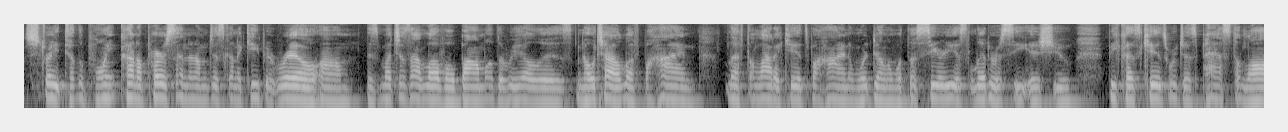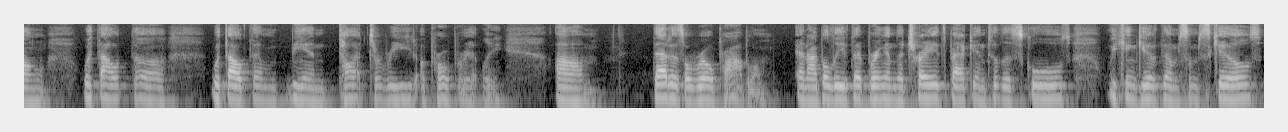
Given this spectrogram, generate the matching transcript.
straight to the point kind of person, and I'm just gonna keep it real. Um, as much as I love Obama, the real is No Child Left Behind left a lot of kids behind, and we're dealing with a serious literacy issue because kids were just passed along without the, without them being taught to read appropriately. Um, that is a real problem. And I believe that bringing the trades back into the schools, we can give them some skills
